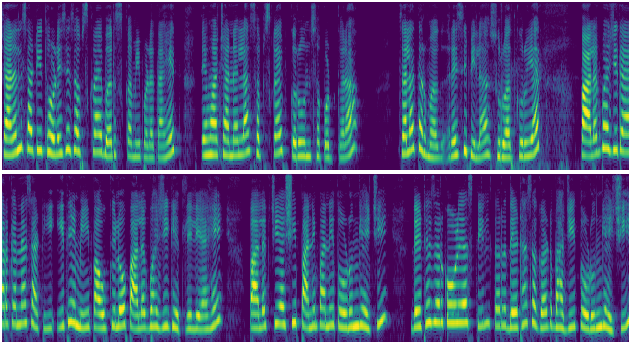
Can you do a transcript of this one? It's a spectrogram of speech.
चॅनलसाठी थोडेसे सबस्क्रायबर्स कमी पडत आहेत तेव्हा चॅनलला सबस्क्राईब करून सपोर्ट करा. चला तर मग रेसिपीला सुरुवात करूयात. पालक भाजी तयार करण्यासाठी इथे मी पाव किलो पालक भाजी घेतलेली आहे. पालकची अशी पाने पाने तोडून घ्यायची. देठे जर कोवळे असतील तर देठासकट भाजी तोडून घ्यायची.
